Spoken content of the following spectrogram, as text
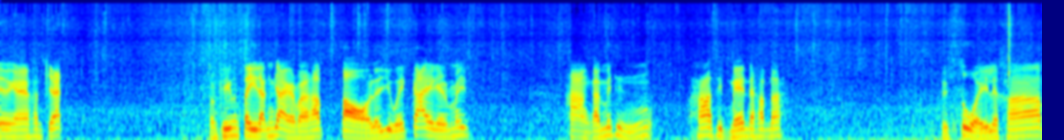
เป็นไงครับแจ็คบางทีมันตีดังใหญ่กันไปครับ ต่อเลยอยู่ใกล้ๆกันไม่ห่างกันไม่ถึงห้าสิบเมตรนะครับนะสวยๆเลยครับ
